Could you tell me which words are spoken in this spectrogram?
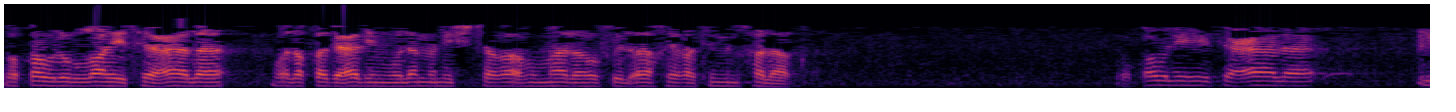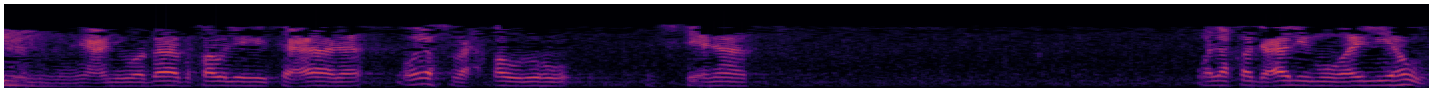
وقول الله تعالى ولقد علموا لمن اشتراه ما له في الآخرة من خلاق. وقوله تعالى يعني وباب قوله تعالى ويصلح قوله استئناف. ولقد علموا أي اليهود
